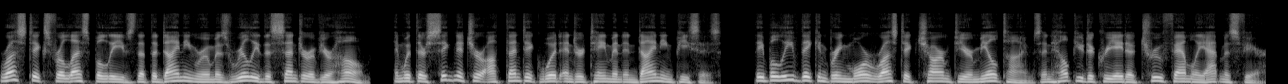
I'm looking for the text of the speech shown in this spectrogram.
Rustics for Less believes that the dining room is really the center of your home, and with their signature authentic wood entertainment and dining pieces, they believe they can bring more rustic charm to your mealtimes and help you to create a true family atmosphere.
